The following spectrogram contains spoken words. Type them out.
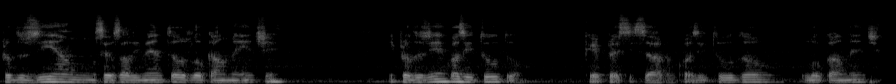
produziam seus alimentos localmente e produziam quase tudo que precisavam, quase tudo localmente.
